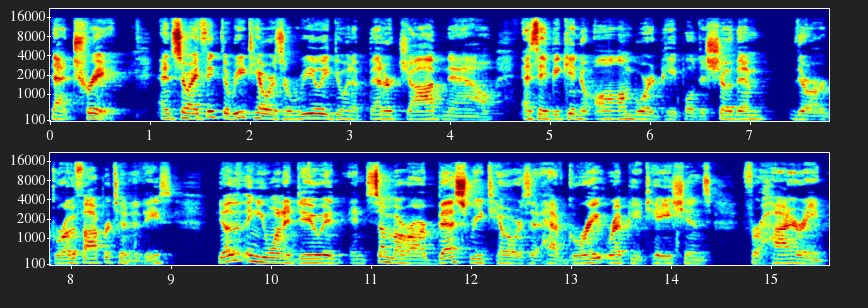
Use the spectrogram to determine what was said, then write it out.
that tree and so I think the retailers are really doing a better job now as they begin to onboard people to show them there are growth opportunities. The other thing you want to do and, in some of our best retailers that have great reputations for hiring,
